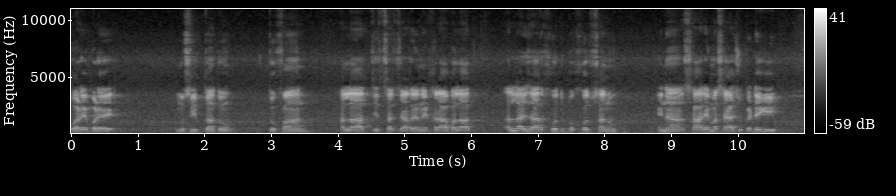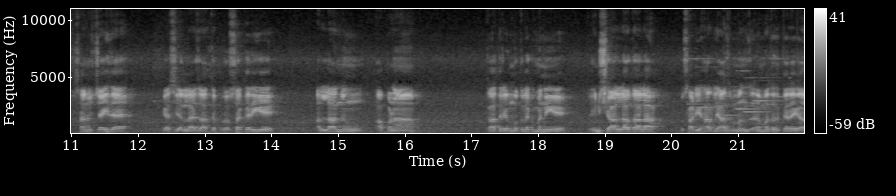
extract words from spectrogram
ਬੜੇ ਬੜੇ ਮੁਸੀਬਤਾਂ ਤੋਂ ਤੂਫਾਨ, ਹਾਲਾਤ ਜਿਸ ਤਰ੍ਹਾਂ ਚੱਲ ਰਹੇ ਨੇ, ਖਰਾਬ ਹਾਲਾਤ, ਅੱਲਾ ਦੀ ਜ਼ਾਤ ਖੁਦ ਬਖੁਦ ਸਾਨੂੰ ਇਹਨਾਂ ਸਾਰੇ ਮਸਾਇਲ ਚੋਂ ਕੱਢੇਗੀ। ਸਾਨੂੰ ਚਾਹੀਦਾ ਹੈ ਕਿ ਅਸੀਂ ਅੱਲਾਹ ਦੀ ਜ਼ਾਤ ਤੇ ਭਰੋਸਾ ਕਰੀਏ, ਅੱਲਾ ਨੂੰ ਆਪਣਾ कादर मुतलक बनी बनिए तो इन ताला वो साड़ी हर लिहाज मदद करेगा।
